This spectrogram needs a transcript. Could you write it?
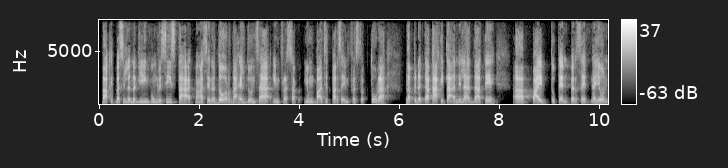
Bakit ba sila nagiging kongresista at mga senador? Dahil doon sa infrastructure, yung budget para sa infrastruktura na pinagkakakitaan nila. Dati uh, 5 to 10%, ngayon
